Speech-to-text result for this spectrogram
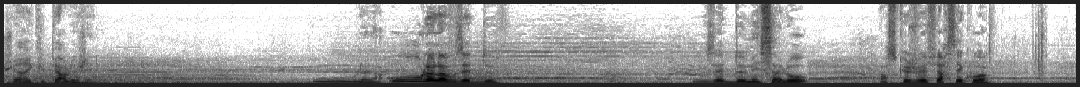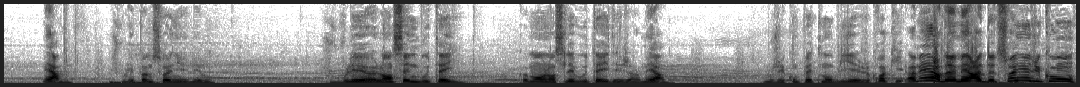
Je vais récupérer le gel. Ouh là là, ouh là là, vous êtes deux. Vous êtes deux mes salauds. Alors ce que je vais faire c'est quoi? Merde Je voulais pas me soigner mais bon. Je voulais euh, lancer une bouteille. Comment on lance les bouteilles déjà? Merde j'ai complètement oublié. Je crois qu'il... Ah merde Mais arrête de te soigner du con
